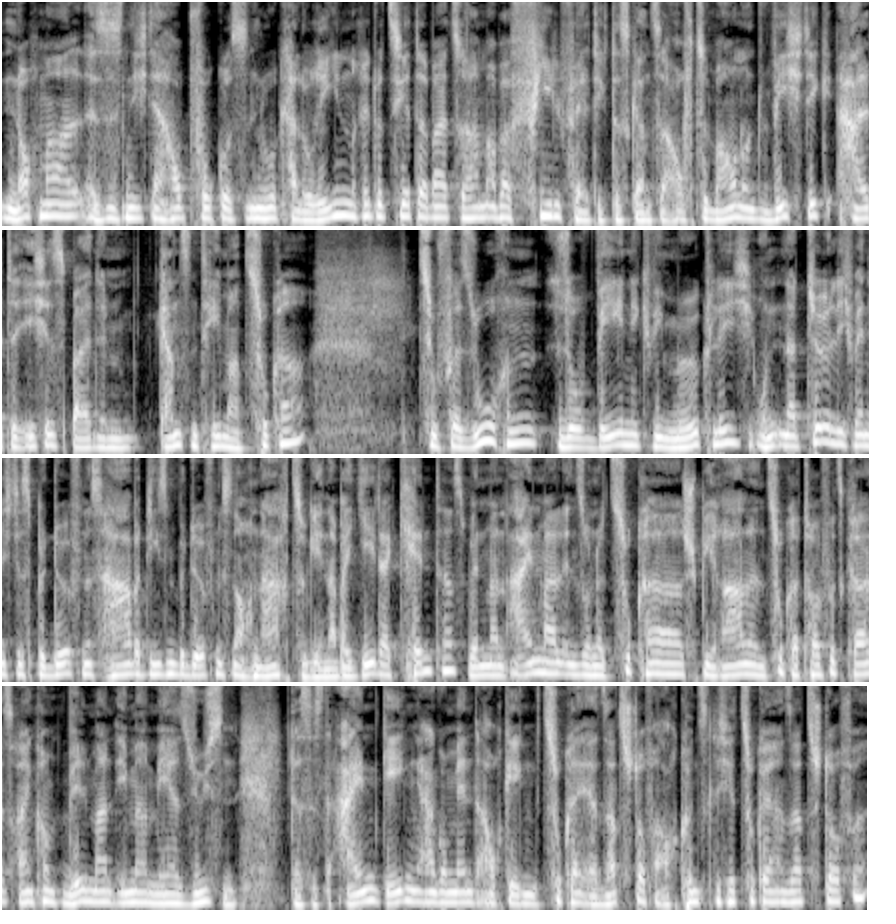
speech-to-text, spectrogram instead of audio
Nochmal, es ist nicht der Hauptfokus, nur Kalorien reduziert dabei zu haben, aber vielfältig das Ganze aufzubauen. Und wichtig halte ich es bei dem ganzen Thema Zucker, zu versuchen, so wenig wie möglich und natürlich, wenn ich das Bedürfnis habe, diesem Bedürfnis noch nachzugehen. Aber jeder kennt das, wenn man einmal in so eine Zuckerspirale, einen Zuckerteufelskreis reinkommt, will man immer mehr süßen. Das ist ein Gegenargument auch gegen Zuckerersatzstoffe, auch künstliche Zuckerersatzstoffe,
